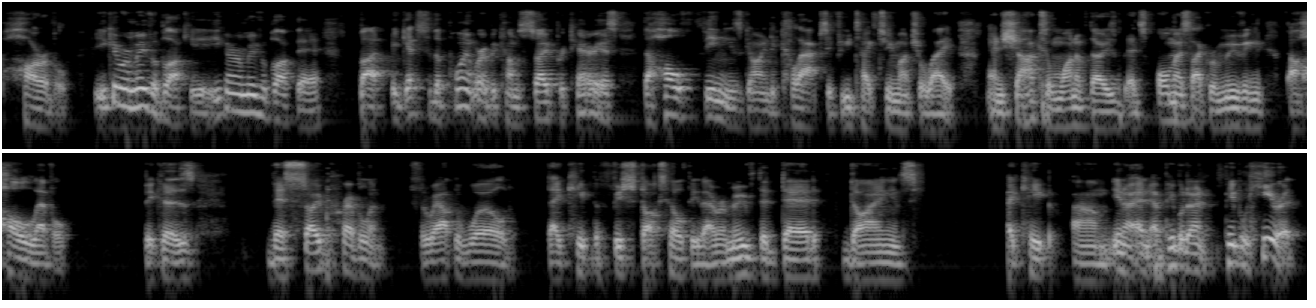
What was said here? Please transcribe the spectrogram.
horrible. You can remove a block here, you can remove a block there, but it gets to the point where it becomes so precarious, the whole thing is going to collapse if you take too much away. And sharks are one of those, it's almost like removing a whole level because they're so prevalent throughout the world. They keep the fish stocks healthy. They remove the dead, dying, and they keep, um, you know, and, and people don't, people hear it,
